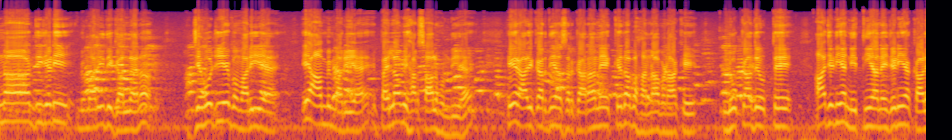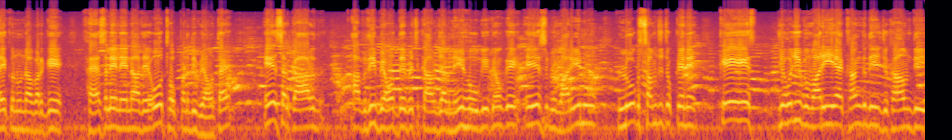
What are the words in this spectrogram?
ਨਾ ਦੀ ਜਿਹੜੀ ਬਿਮਾਰੀ ਦੀ ਗੱਲ ਹੈ ਨਾ ਜਿਹੋ ਜੀ ਇਹ ਬਿਮਾਰੀ ਹੈ ਇਹ ਆਮ ਬਿਮਾਰੀ ਹੈ ਇਹ ਪਹਿਲਾਂ ਵੀ ਹਰ ਸਾਲ ਹੁੰਦੀ ਹੈ ਇਹ ਰਾਜ ਕਰਦੀਆਂ ਸਰਕਾਰਾਂ ਨੇ ਕਿਹਦਾ ਬਹਾਨਾ ਬਣਾ ਕੇ ਲੋਕਾਂ ਦੇ ਉੱਤੇ ਆ ਜਿਹੜੀਆਂ ਨੀਤੀਆਂ ਨੇ, ਜਿਹੜੀਆਂ ਕਾਲੇ ਕਾਨੂੰਨਾਂ ਵਰਗੇ ਫੈਸਲੇ ਨੇ ਇਹਨਾਂ ਦੇ, ਉਹ ਥੋਪਣ ਦੀ ਵਿਉਂਤ ਹੈ। ਇਹ ਸਰਕਾਰ ਆਪਦੀ ਵਿਉਂਤ ਦੇ ਵਿੱਚ ਕਾਮਯਾਬ ਨਹੀਂ ਹੋਊਗੀ ਕਿਉਂਕਿ ਇਸ ਬਿਮਾਰੀ ਨੂੰ ਲੋਕ ਸਮਝ ਚੁੱਕੇ ਨੇ ਕਿ ਇਹ ਜਿਹੋ ਜੀ ਬਿਮਾਰੀ ਹੈ, ਖੰਘ ਦੀ, ਜ਼ੁਕਾਮ ਦੀ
